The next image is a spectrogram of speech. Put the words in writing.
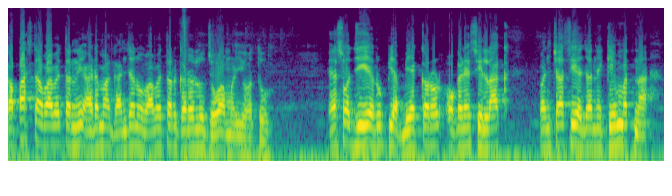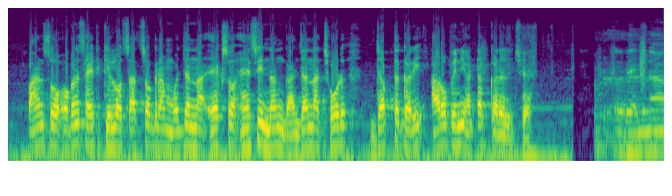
કપાસના વાવેતરની આડમાં ગાંજાનું વાવેતર કરેલું જોવા મળ્યું હતું. એસઓજીએ રૂપિયા બે કરોડ ઓગણએંસી લાખ પંચ્યાસી હજારની કિંમતના પાંચસો ઓગણસાઠ કિલો સાતસો ગ્રામ વજનના એકસો એંસી નંગ ગાંજાના છોડ જપ્ત કરી આરોપીની અટક કરેલ છે. રેન્જના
